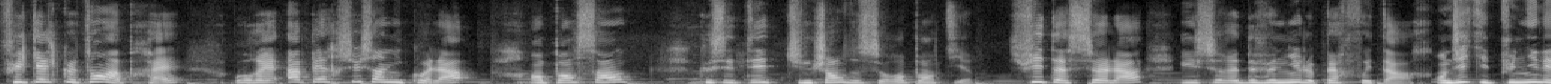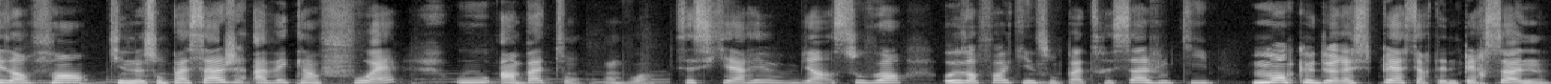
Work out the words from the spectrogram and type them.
Puis quelque temps après, aurait aperçu Saint Nicolas en pensant que c'était une chance de se repentir. Suite à cela, il serait devenu le père fouettard. On dit qu'il punit les enfants qui ne sont pas sages avec un fouet ou un bâton en bois. C'est ce qui arrive bien souvent aux enfants qui ne sont pas très sages ou qui manquent de respect à certaines personnes.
